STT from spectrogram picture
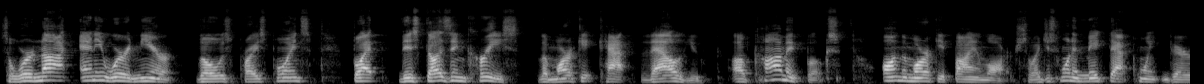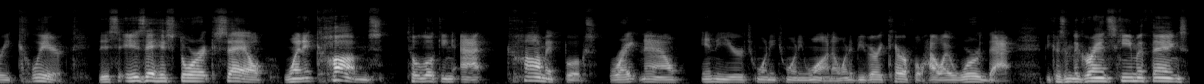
So we're not anywhere near those price points, but this does increase the market cap value of comic books on the market by and large. So I just want to make that point very clear. This is a historic sale when it comes to looking at comic books right now in the year 2021. I want to be very careful how I word that because, in the grand scheme of things,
